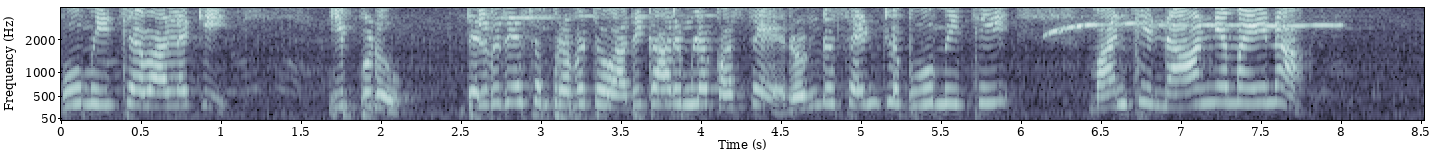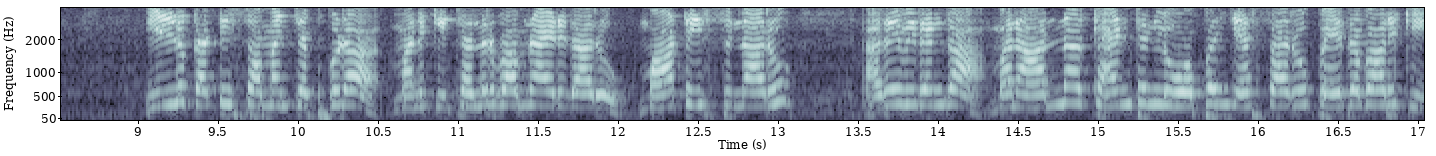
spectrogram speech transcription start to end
భూమి ఇచ్చే వాళ్ళకి ఇప్పుడు తెలుగుదేశం ప్రభుత్వం అధికారంలోకి వస్తే రెండు సెంట్లు భూమి ఇచ్చి మంచి నాణ్యమైన ఇల్లు కట్టిస్తామని చెప్పి కూడా మనకి చంద్రబాబు నాయుడు గారు మాట ఇస్తున్నారు. అదేవిధంగా మన అన్న క్యాంటీన్లు ఓపెన్ చేస్తారు పేదవారికి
